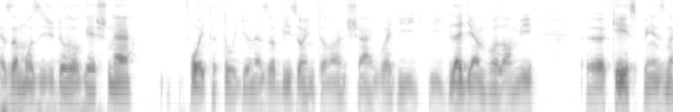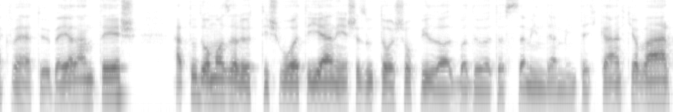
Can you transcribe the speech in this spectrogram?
ez a mozis dolog, és ne folytatódjon ez a bizonytalanság, vagy így, így legyen valami készpénznek vehető bejelentés. Hát tudom, azelőtt is volt ilyen, és az utolsó pillanatban dőlt össze minden, mint egy kártyavár,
